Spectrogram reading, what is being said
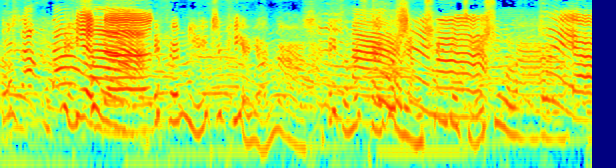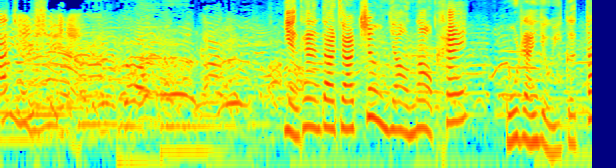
都上当了。骗人！分明是骗人呐！哎，怎么才绕两圈就结束啦？对呀，真是的。眼看大家正要闹开，忽然有一个大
